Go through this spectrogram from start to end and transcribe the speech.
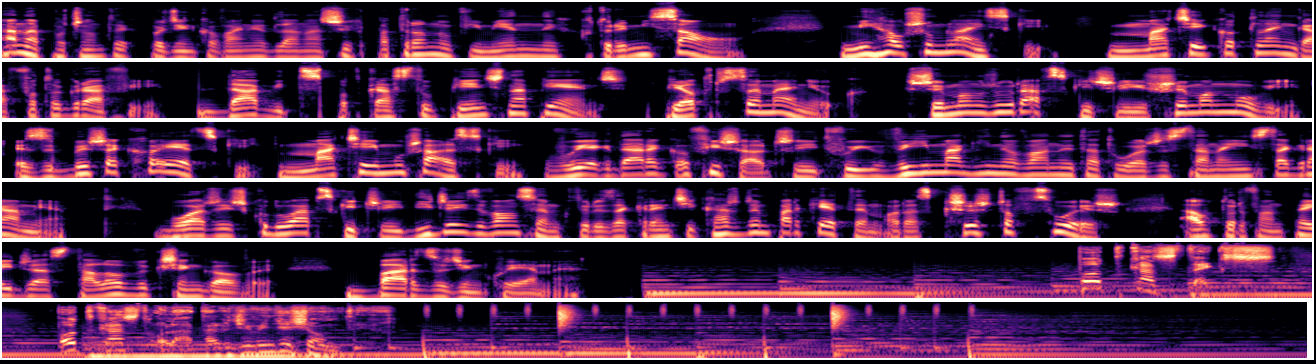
A na początek podziękowania dla naszych patronów imiennych, którymi są Michał Szumlański, Maciej Kotlęga fotografii, Dawid z podcastu 5 na 5, Piotr Semeniuk, Szymon Żurawski, czyli Szymon Mówi, Zbyszek Chojecki, Maciej Muszalski, Wujek Darek Official, czyli twój wyimaginowany tatuażysta na Instagramie, Błażej Szkudłapski, czyli DJ z wąsem, który zakręci każdym parkietem oraz Krzysztof Słysz, autor fanpage'a Stalowy Księgowy. Bardzo dziękujemy. Podcast Tex. Podcast o latach 90.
